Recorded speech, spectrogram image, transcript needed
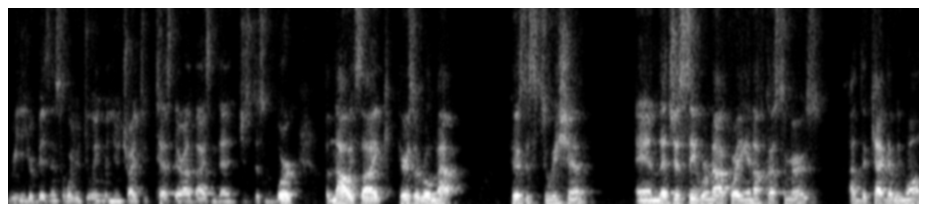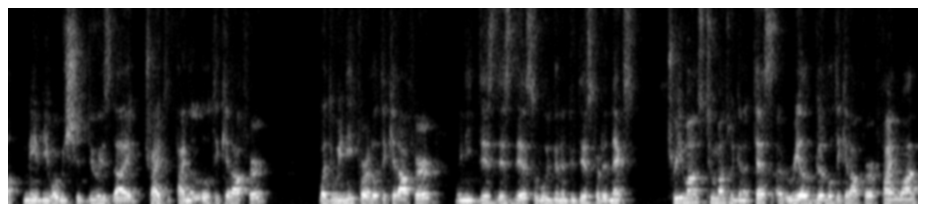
really your business or what you're doing when you try to test their advice and then it just doesn't work but now it's like here's a roadmap here's the situation and let's just say we're not acquiring enough customers at the CAC that we want. Maybe what we should do is like try to find a low ticket offer. What do we need for a low ticket offer? We need this, this, this. So we're gonna do this for the next three months, two months, we're gonna test a real good low ticket offer, find one,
